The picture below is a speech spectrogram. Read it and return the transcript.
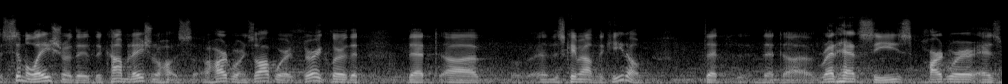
assimilation or the, the combination of har- hardware and software, it's very clear that, that uh, and this came out in the keynote, that, that uh, Red Hat sees hardware as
